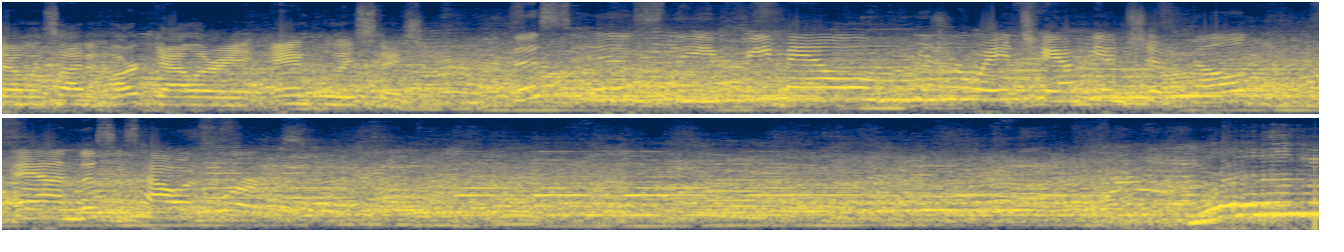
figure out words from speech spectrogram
show inside an art gallery and police station. This is the female cruiserweight championship belt, and this is how it works. Ladies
